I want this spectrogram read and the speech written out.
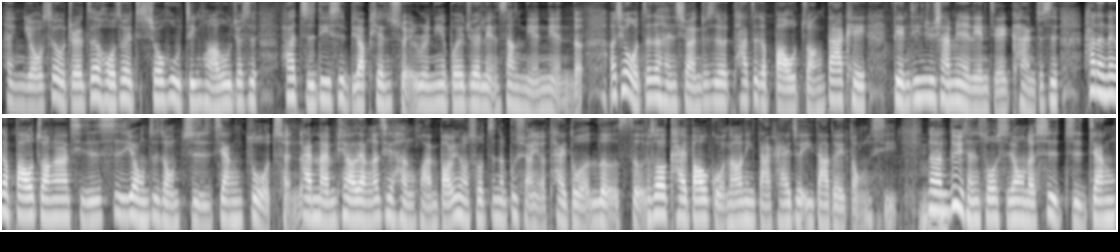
很油，嗯、所以我觉得这个活萃修护精华露就是它质地是比较偏水润，你也不会觉得脸上黏黏的。而且我真的很喜欢，就是它这个包装，大家可以点进去下面的链接看，就是它的那个包装啊，其实是用这种纸浆做成的，还蛮漂亮，而且很环保。因为有时候真的不喜欢有太多的垃圾，有时候开包裹，然后你打开就一大堆东西。嗯、那绿藤所使用的是纸浆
